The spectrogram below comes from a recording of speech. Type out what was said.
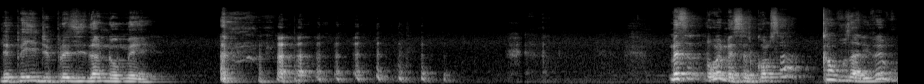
le pays du président nommé. mais oui, mais c'est comme ça. Quand vous arrivez, vous,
